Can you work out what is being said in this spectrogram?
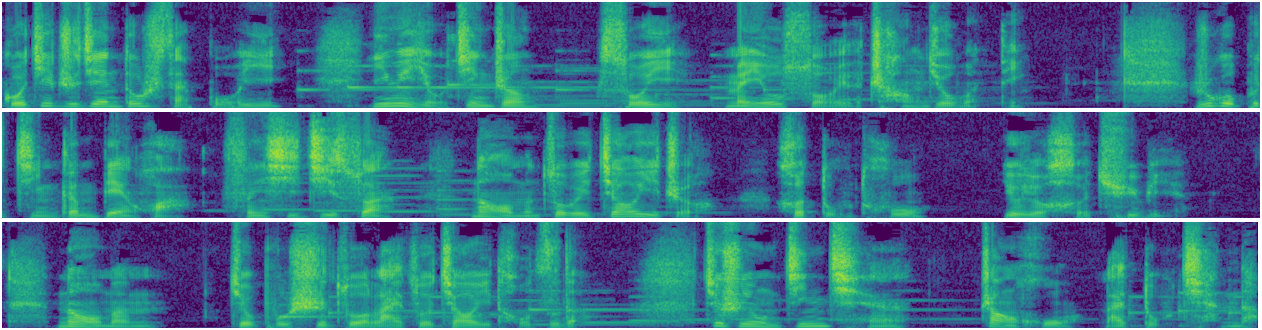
国际之间都是在博弈，因为有竞争，所以没有所谓的长久稳定。如果不紧跟变化分析计算，那我们作为交易者和赌徒又有何区别？那我们就不是做来做交易投资的，就是用金钱账户来赌钱的。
